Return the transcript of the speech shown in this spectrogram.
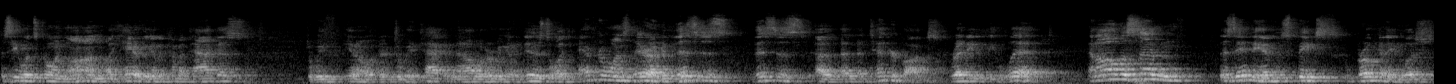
to see what's going on. Like, hey, are they going to come attack us? Do we, you know, do we attack it now? What are we going to do? So like everyone's there. I mean, this is this is a, a tinderbox ready to be lit. And all of a sudden, this Indian who speaks broken English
